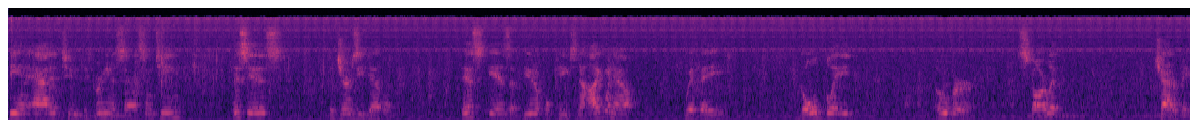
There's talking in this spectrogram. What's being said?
being added to the Green Assassin team. This is the Jersey Devil. This is a beautiful piece. Now I went out with a gold blade over scarlet chatterbait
